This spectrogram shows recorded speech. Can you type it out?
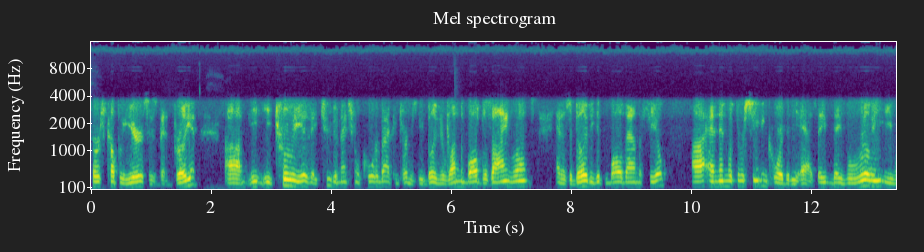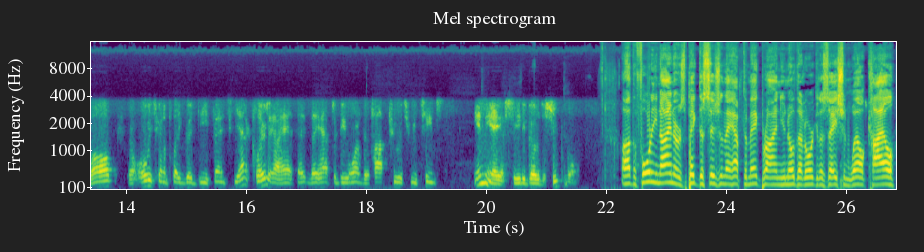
first couple of years has been brilliant. Um, he, he truly is a two-dimensional quarterback in terms of the ability to run the ball, design runs, and his ability to get the ball down the field. Uh, and then with the receiving core that he has. They, they've really evolved. They're always going to play good defense. Yeah, clearly I have, they have to be one of the top two or three teams in the AFC to go to the Super Bowl. Uh, the 49ers, big decision they have to make, Brian. You know that organization well. Kyle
